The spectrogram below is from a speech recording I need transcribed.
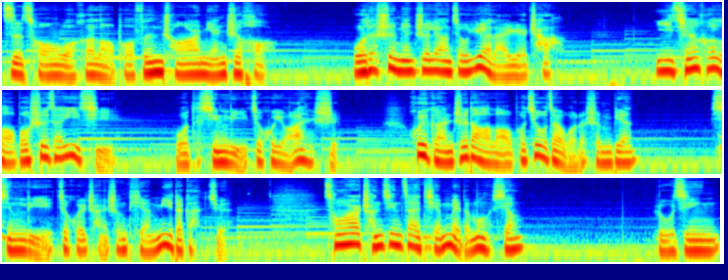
自从我和老婆分床而眠之后。我的睡眠质量就越来越差。以前和老婆睡在一起，我的心里就会有暗示，会感知到老婆就在我的身边，心里就会产生甜蜜的感觉，从而沉浸在甜美的梦乡。如今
